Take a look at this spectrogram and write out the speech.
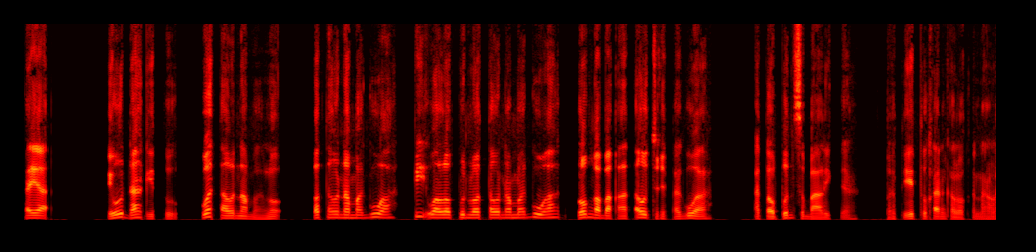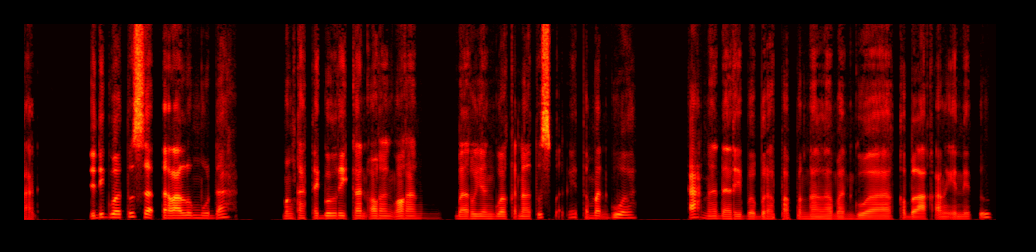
kayak ya udah gitu gua tahu nama lo lo tahu nama gua. Tapi walaupun lo tahu nama gua lo nggak bakal tahu cerita gua ataupun sebaliknya seperti itu kan kalau kenalan. Jadi gua tuh terlalu mudah mengkategorikan orang-orang baru yang gua kenal tuh sebagai teman gua karena dari beberapa pengalaman gua ke belakang ini tuh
